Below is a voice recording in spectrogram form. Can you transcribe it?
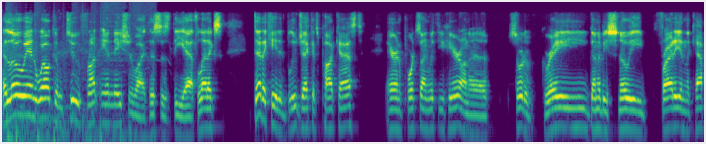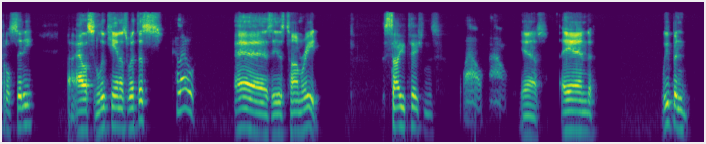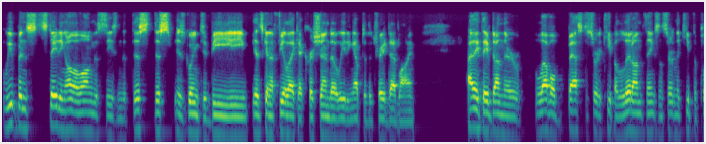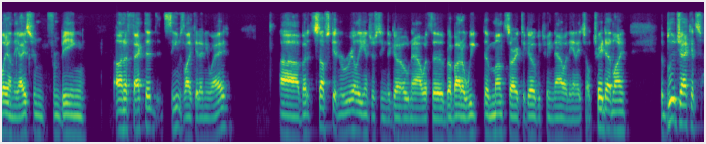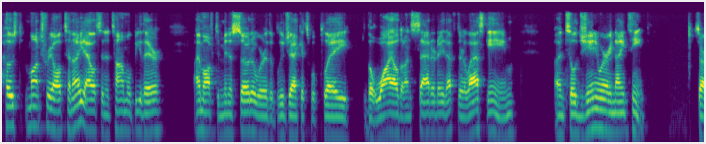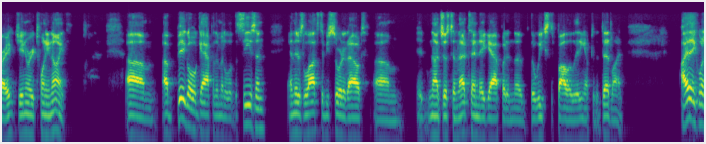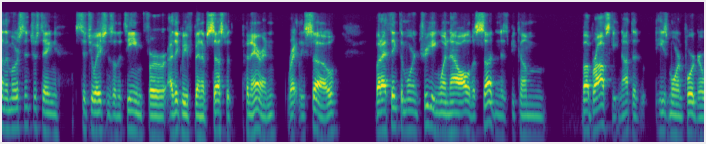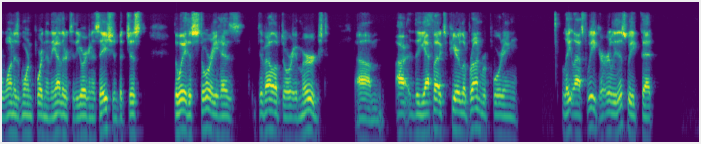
Hello and welcome to Front and Nationwide. This is the Athletics dedicated Blue Jackets podcast. Aaron Portzline with you here on a sort of gray, gonna be snowy Friday in the capital city. Uh, Allison Lukan is with us. Hello. As is Tom Reed. Salutations. Wow. Wow. Yes. And we've been we've been stating all along this season that this this is going to be it's going to feel like a crescendo leading up to the trade deadline. I think they've done their level best to sort of keep a lid on things and certainly keep the play on the ice from from being unaffected. It seems like it anyway. Uh, but stuff's getting really interesting to go now with about a week, a month, sorry, to go between now and the NHL trade deadline. The Blue Jackets host Montreal tonight. Allison and Tom will be there. I'm off to Minnesota where the Blue Jackets will play the Wild on Saturday. That's their last game until January 19th. Sorry, January 29th. Um, a big old gap in the middle of the season, and there's lots to be sorted out, um, it, not just in that 10 day gap, but in the, the weeks that follow leading up to the deadline. I think one of the most interesting situations on the team for I think we've been obsessed with Panarin, rightly so. But I think the more intriguing one now all of a sudden has become Bobrovsky. Not that he's more important or one is more important than the other to the organization, but just the way the story has developed or emerged. Um, the Athletics Pierre LeBrun reporting late last week or early this week that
